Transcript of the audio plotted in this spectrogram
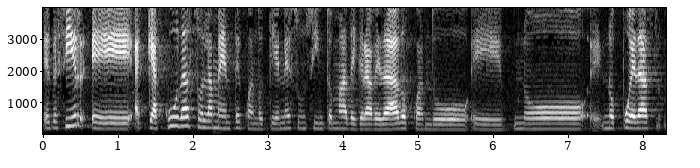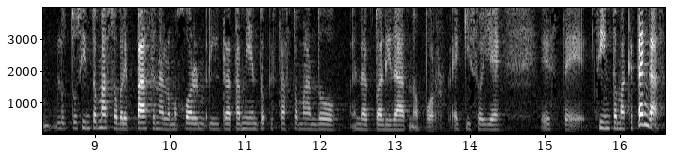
Es decir, eh, que acudas solamente cuando tienes un síntoma de gravedad o cuando eh, no, no puedas, tus síntomas sobrepasen a lo mejor el tratamiento que estás tomando en la actualidad, ¿no? Por X o Y este síntoma que tengas.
